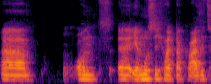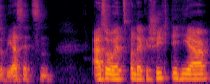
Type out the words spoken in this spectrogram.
äh, und äh, er muss sich halt da quasi zur Wehr setzen. Also jetzt von der Geschichte her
